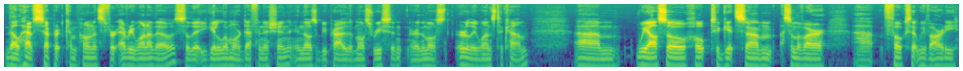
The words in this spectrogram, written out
They'll have separate components for every one of those, so that you get a little more definition. And those will be probably the most recent or the most early ones to come. Um, we also hope to get some some of our uh, folks that we've already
